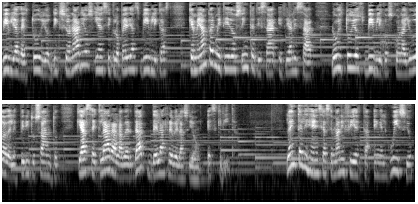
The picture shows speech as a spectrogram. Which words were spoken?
Biblias de estudio, diccionarios y enciclopedias bíblicas que me han permitido sintetizar y realizar los estudios bíblicos con la ayuda del Espíritu Santo que hace clara la verdad de la revelación escrita. La inteligencia se manifiesta en el juicio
